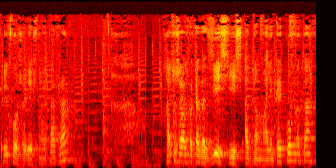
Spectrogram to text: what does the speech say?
Прихожая верхнего этажа. Хочу сразу показать, здесь есть одна маленькая комната.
